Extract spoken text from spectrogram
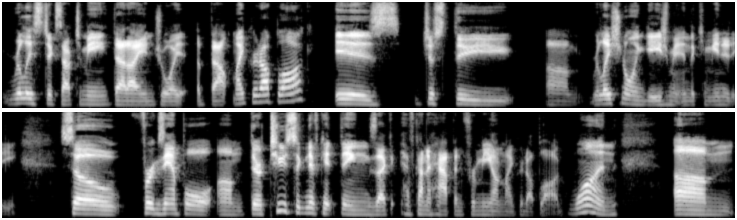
really sticks out to me that I enjoy about micro.blog is just the um, relational engagement in the community. So, for example, um, there are two significant things that have kind of happened for me on micro.blog. One, um,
